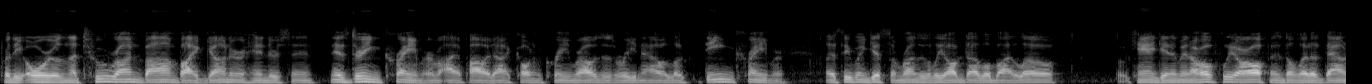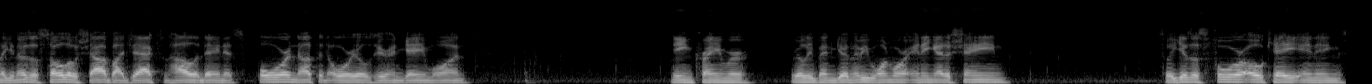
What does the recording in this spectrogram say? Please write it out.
for the Orioles and a two-run bomb by Gunnar Henderson. And it's Dean Kramer. I apologize. I called him Creamer. I was just reading how it looked. Dean Kramer. Let's see if we can get some runs as a leadoff double by Lowe. But we can't get him in. Hopefully our offense don't let us down again. There's a solo shot by Jackson Holliday, and it's 4 nothing Orioles here in game one. Dean Kramer really been good. Maybe one more inning out of Shane. So he gives us four okay innings.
